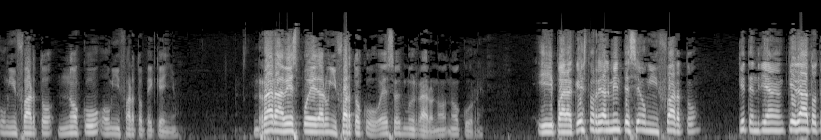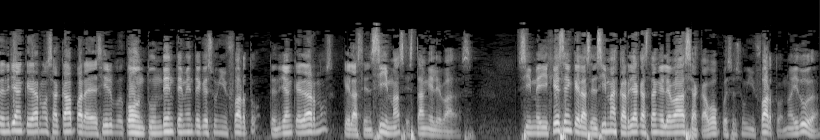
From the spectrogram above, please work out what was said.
un infarto no Q o un infarto pequeño. Rara vez puede dar un infarto Q, eso es muy raro, no, no ocurre. Y para que esto realmente sea un infarto, ¿Qué, tendrían, ¿Qué dato tendrían que darnos acá para decir contundentemente que es un infarto? Tendrían que darnos que las enzimas están elevadas. Si me dijesen que las enzimas cardíacas están elevadas, se acabó, pues es un infarto, no hay duda.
